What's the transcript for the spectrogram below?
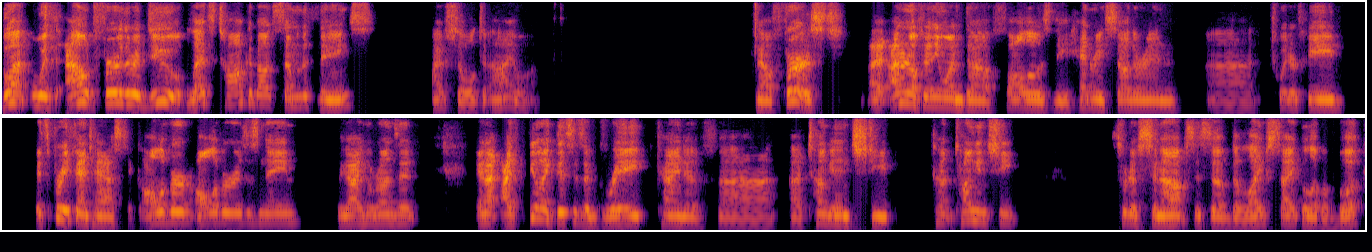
But without further ado, let's talk about some of the things I've sold to Iowa. Now, first, I, I don't know if anyone uh, follows the Henry Sotheran uh, Twitter feed. It's pretty fantastic. Oliver, Oliver is his name, the guy who runs it. And I, I feel like this is a great kind of uh, tongue-in-cheek tongue-in-cheek sort of synopsis of the life cycle of a book.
